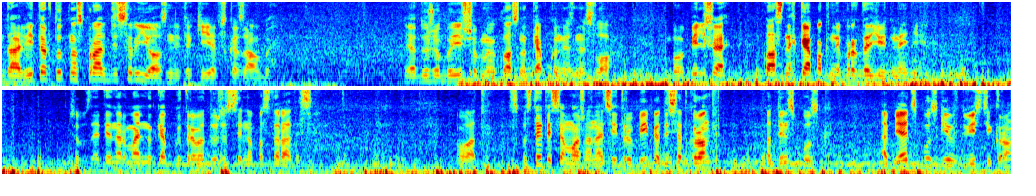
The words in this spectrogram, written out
Да, вітер тут насправді серйозний такий, я б сказав би. Я дуже боюсь, щоб мою класну кепку не знесло. Бо більше класних кепок не продають нині. Знайти нормальну кепку, треба дуже сильно постаратися. От. Спуститися можна на цій трубі 50 крон один спуск, а 5 спусків 200 крон.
